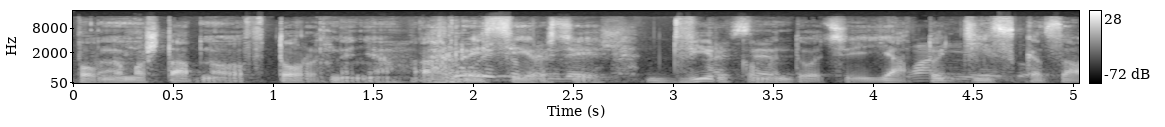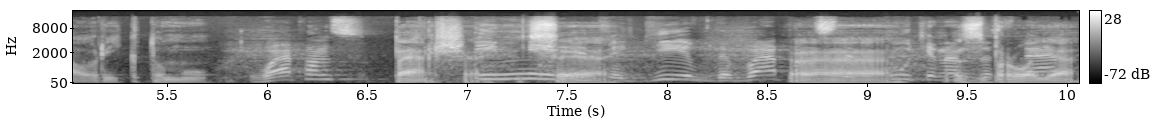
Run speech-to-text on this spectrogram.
повномасштабного вторгнення, агресії Росії. Дві рекомендації я тоді сказав рік тому. Перше, це е, зброя.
